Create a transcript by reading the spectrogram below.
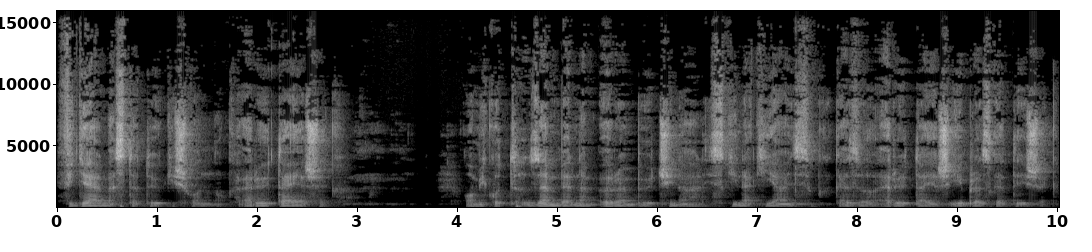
figyelmeztetők is vannak, erőteljesek. amikor az ember nem örömből csinál, hisz kinek hiányzik ez az erőteljes ébrezgetések.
